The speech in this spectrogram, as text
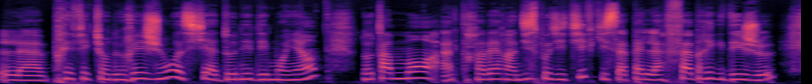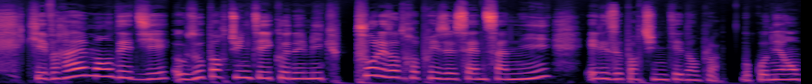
La préfecture de région aussi a donné des moyens, notamment à travers un dispositif qui s'appelle la Fabrique des Jeux, qui est vraiment dédié aux opportunités économiques pour les entreprises de Seine-Saint-Denis et les opportunités d'emploi. Donc on est en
